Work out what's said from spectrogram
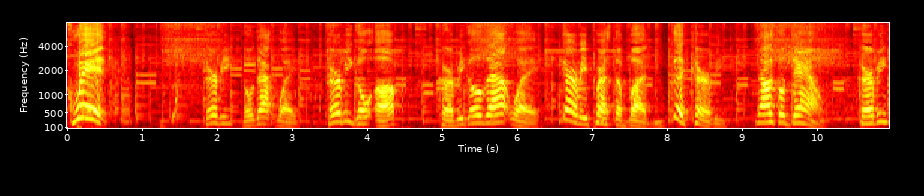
Squid! Kirby, go that way. Kirby, go up. Kirby, go that way. Kirby, press the button. Good Kirby. Now let's go down. Kirby,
